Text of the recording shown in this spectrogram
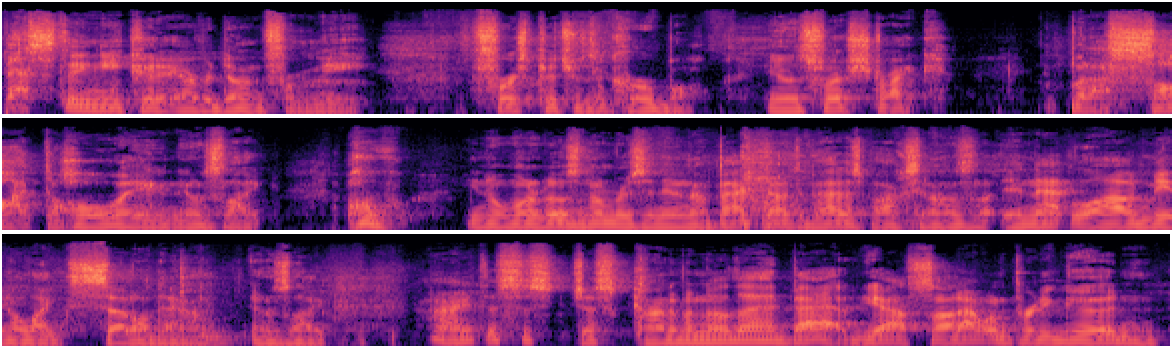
best thing he could have ever done for me. First pitch was a curveball. You know, it was for a strike, but I saw it the whole way, and it was like, oh. You know, one of those numbers, and then I backed out the batter's box, and I was like, and that allowed me to like settle down. It was like, all right, this is just kind of another at bat. Yeah, I saw that one pretty good, and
